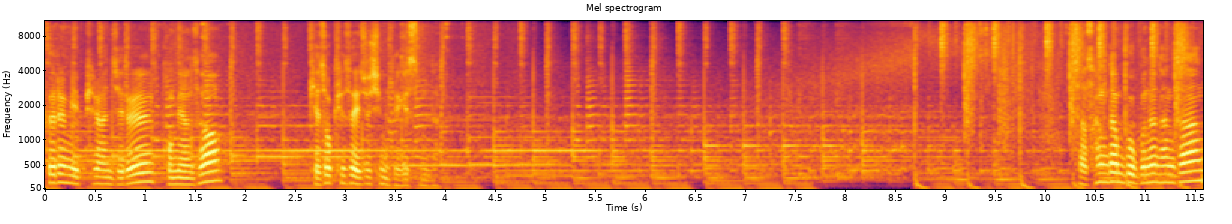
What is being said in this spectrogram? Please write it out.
흐름이 필요한지를 보면서 계속해서 해주시면 되겠습니다. 자, 상단 부분은 항상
